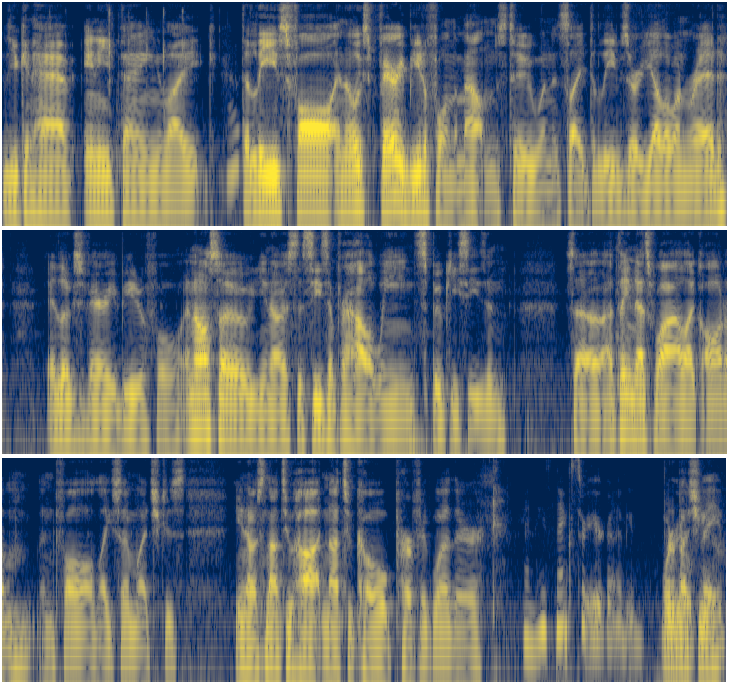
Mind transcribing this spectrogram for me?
You can have anything like the leaves fall, and it looks very beautiful in the mountains too. When it's like the leaves are yellow and red, it looks very beautiful. And also, you know, it's the season for Halloween, spooky season. So I think that's why I like autumn and fall like so much because, you know, it's not too hot, not too cold, perfect weather. And these next three are going to be. What brutal, about you? Babe.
